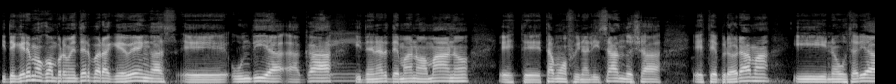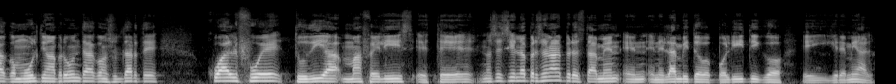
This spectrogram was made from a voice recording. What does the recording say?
y te queremos comprometer para que vengas eh, un día acá Sí. y tenerte mano a mano. Este, estamos finalizando ya este programa y nos gustaría como última pregunta consultarte cuál fue tu día más feliz, este, no sé si en lo personal, pero también en, en el ámbito político y gremial.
